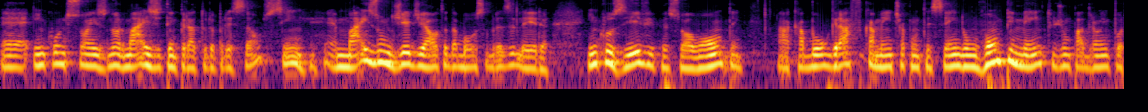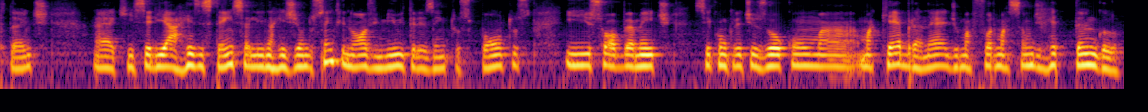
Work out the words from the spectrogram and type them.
é, em condições normais de temperatura-pressão, sim, é mais um dia de alta da Bolsa Brasileira. Inclusive, pessoal, ontem acabou graficamente acontecendo um rompimento de um padrão importante é, que seria a resistência ali na região dos 109.300 pontos, e isso obviamente se concretizou com uma, uma quebra né, de uma formação de retângulo,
